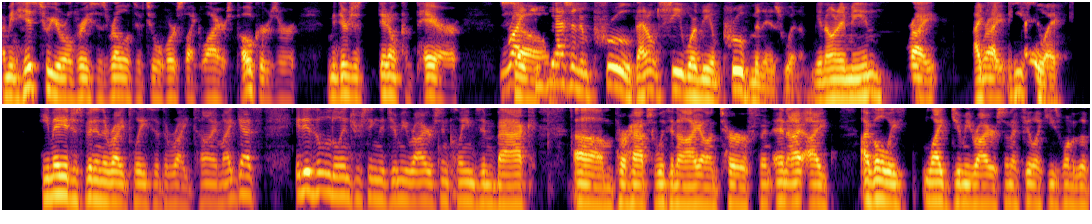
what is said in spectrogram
I mean, his two year old races relative to a horse like Liar's Pokers, or I mean, they're just they don't compare. Right, so, he hasn't improved. I don't see where the improvement is with him. You know what I mean? Right. I, right. He's, anyway, he may have just been in the right place at the right time. I guess it is a little interesting that Jimmy Ryerson claims him back, um, perhaps with an eye on turf. And and I, I I've always liked Jimmy Ryerson. I feel like he's one of the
